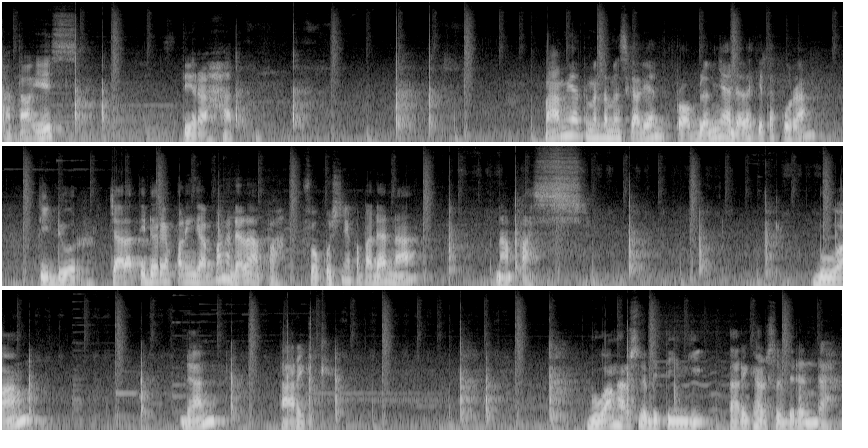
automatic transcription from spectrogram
atau is istirahat. Paham ya teman-teman sekalian? Problemnya adalah kita kurang tidur. Cara tidur yang paling gampang adalah apa? Fokusnya kepada na napas. Buang dan tarik. Buang harus lebih tinggi, tarik harus lebih rendah.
